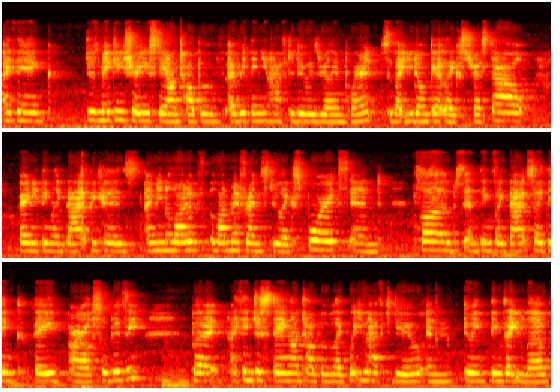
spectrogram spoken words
I think just making sure you stay on top of everything you have to do is really important, so that you don't get like stressed out or anything like that because I mean a lot of a lot of my friends do like sports and clubs and things like that so I think they are also busy mm-hmm. but I think just staying on top of like what you have to do and doing things that you love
